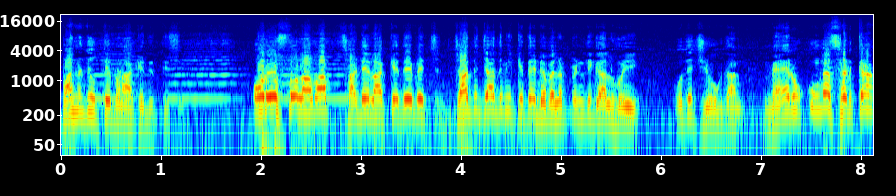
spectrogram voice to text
ਪੰਨ ਦੇ ਉੱਤੇ ਬਣਾ ਕੇ ਦਿੱਤੀ ਸੀ। ਔਰ ਉਸ ਤੋਂ ਇਲਾਵਾ ਸਾਡੇ ਇਲਾਕੇ ਦੇ ਵਿੱਚ ਜਦ ਜਦ ਵੀ ਕਿਤੇ ਡਿਵੈਲਪਮੈਂਟ ਦੀ ਗੱਲ ਹੋਈ, ਉਹਦੇ 'ਚ ਯੋਗਦਾਨ। ਮੈਂ ਰੋਕੂੰਗਾ ਸੜਕਾਂ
